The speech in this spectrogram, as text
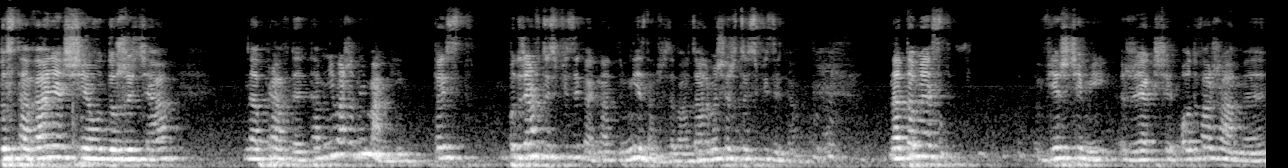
dostawania się do życia, naprawdę, tam nie ma żadnej magii. To jest, podejrzewam, że to jest fizyka, na tym nie znam się za bardzo, ale myślę, że to jest fizyka. Natomiast wierzcie mi, że jak się odważamy,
